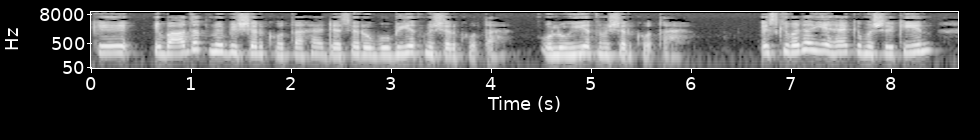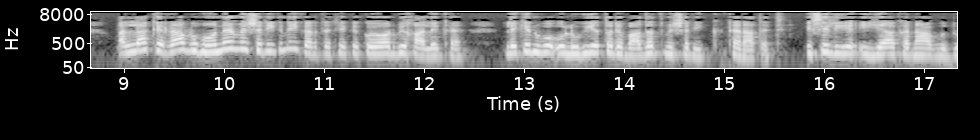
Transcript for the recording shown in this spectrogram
کہ عبادت میں بھی شرک ہوتا ہے، جیسے ربوبیت میں شرک ہوتا ہے الوحیت میں شرک ہوتا ہے۔ اس کی وجہ یہ ہے کہ مشرقین اللہ کے رب ہونے میں شریک نہیں کرتے تھے کہ کوئی اور بھی خالق ہے۔ لیکن وہ الوحیت اور عبادت میں شریک ٹھہراتے تھے۔ اسی لیے ایا کا نابدو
